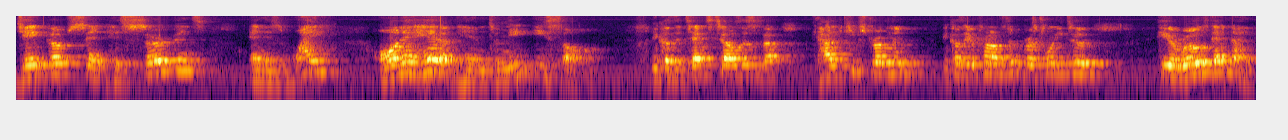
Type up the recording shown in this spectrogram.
Jacob sent his servants and his wife on ahead of him to meet Esau. Because the text tells us about how he keeps struggling because they promised. Look at verse 22. He arose that night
